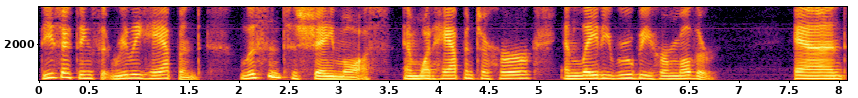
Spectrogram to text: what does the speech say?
These are things that really happened. Listen to Shaye Moss and what happened to her and Lady Ruby, her mother. And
